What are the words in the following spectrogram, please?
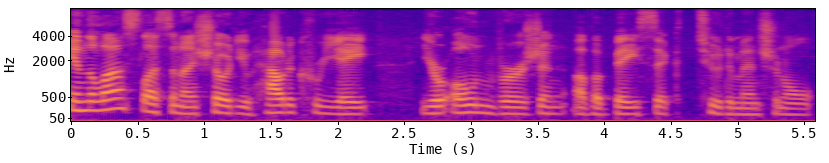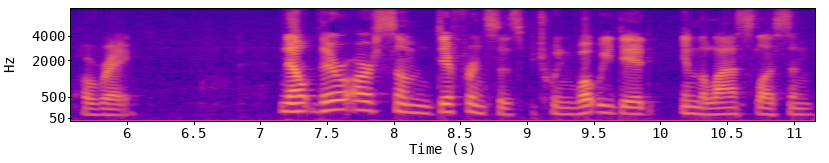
In the last lesson I showed you how to create your own version of a basic two-dimensional array. Now there are some differences between what we did in the last lesson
